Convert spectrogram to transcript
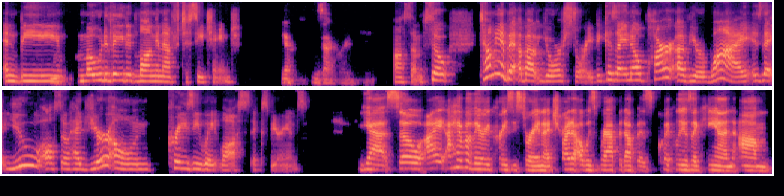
and be mm-hmm. motivated long enough to see change. Yeah, exactly. Awesome. So tell me a bit about your story because I know part of your why is that you also had your own crazy weight loss experience. Yeah, so I, I have a very crazy story and I try to always wrap it up as quickly as I can. Um,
